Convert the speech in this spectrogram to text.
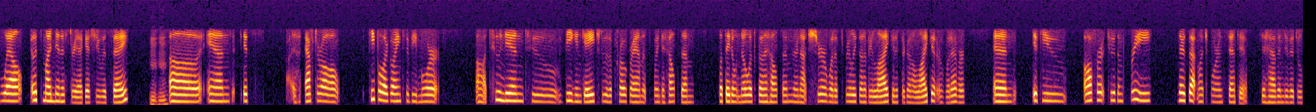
Well, it's my ministry, I guess you would say. Mm-hmm. uh, and it's after all, people are going to be more uh, tuned in to being engaged with a program that's going to help them, but they don't know what's going to help them. They're not sure what it's really going to be like and if they're going to like it or whatever. And if you offer it to them free, there's that much more incentive to have individuals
